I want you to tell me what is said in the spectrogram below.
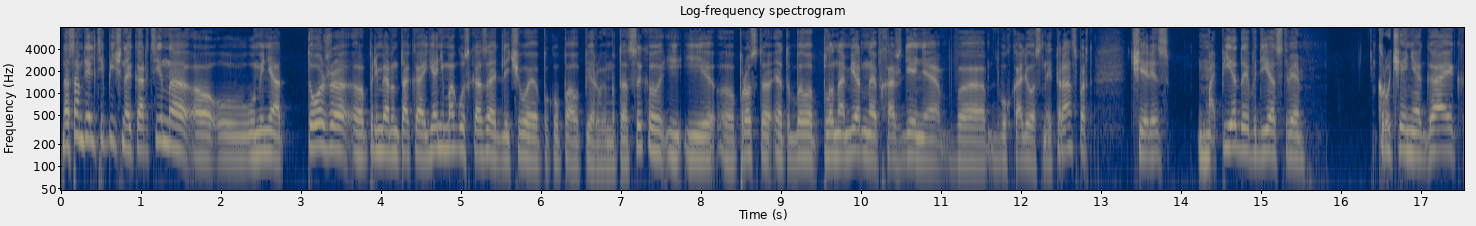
На самом деле типичная картина э, у меня тоже э, примерно такая. Я не могу сказать, для чего я покупал первый мотоцикл, и, и э, просто это было планомерное вхождение в двухколесный транспорт через мопеды в детстве, кручение гаек,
